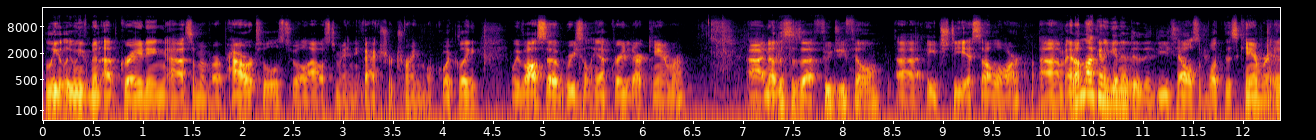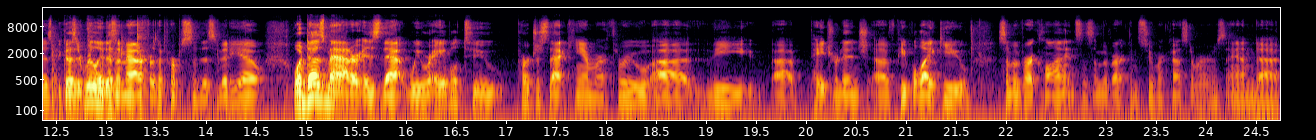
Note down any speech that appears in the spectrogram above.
Lately, we've been upgrading uh, some of our power tools to allow us to manufacture terrain more quickly. We've also recently upgraded our camera. Uh, now this is a Fujifilm uh, HD SLR, um, and I'm not going to get into the details of what this camera is because it really doesn't matter for the purpose of this video. What does matter is that we were able to purchase that camera through uh, the uh, patronage of people like you, some of our clients and some of our consumer customers, and uh,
